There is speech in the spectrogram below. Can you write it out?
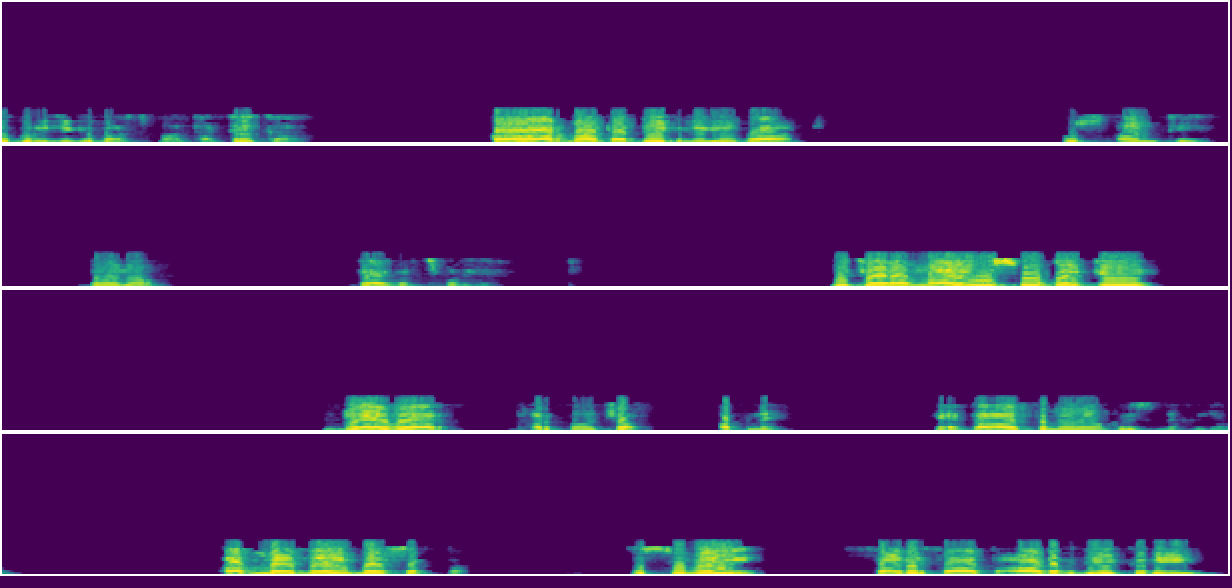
तो गुरु जी के पास माथा टेका। और माथा टेकने के बाद उस आंटी, दोनों ड्राइवर छोड़ गए बेचारा मायूस होकर के ड्राइवर घर पहुँचा अपने, कहता, आज तो मैं नौकरी से निकल जाऊँ। अब मैं नहीं बच सकता। तो सुबह ही साढ़े सात, आठ बजे करीब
